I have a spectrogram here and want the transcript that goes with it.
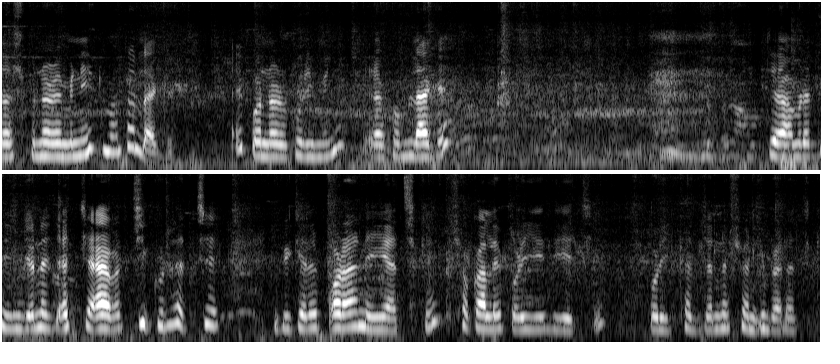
দশ পনেরো মিনিট মতো লাগে। এই পনেরো কুড়ি মিনিট এরকম লাগে। তো আমরা তিনজনে যাচ্ছি, আবার চিকুর হচ্ছে। বিকেলে পড়া নেই আজকে, সকালে পড়িয়ে দিয়েছে। পরীক্ষার জন্য শনিবার আজকে,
